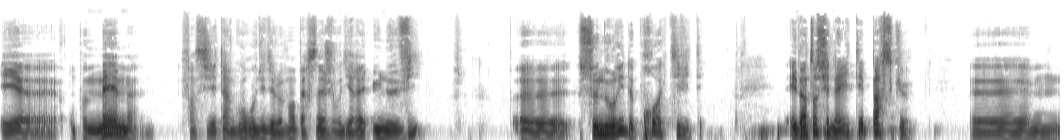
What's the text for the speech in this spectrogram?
et on peut même enfin si j'étais un gourou du développement personnel, je vous dirais une vie, euh, se nourrit de proactivité et d'intentionnalité parce que euh,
